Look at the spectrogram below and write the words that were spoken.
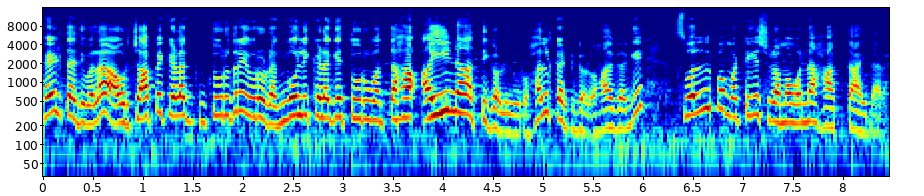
ಹೇಳ್ತಾ ಇದೀವಲ್ಲ, ಅವ್ರು ಚಾಪೆ ಕೆಳಗೆ ತೂರಿದ್ರೆ ಇವರು ರಂಗೋಲಿ ಕೆಳಗೆ ತೂರುವಂತಹ ಐನಾತಿಗಳು ಇವರು, ಹಲ್ಕಟ್ಗಳು. ಹಾಗಾಗಿ ಸ್ವಲ್ಪ ಮಟ್ಟಿಗೆ ಶ್ರಮವನ್ನು ಹಾಕ್ತಾ ಇದ್ದಾರೆ.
